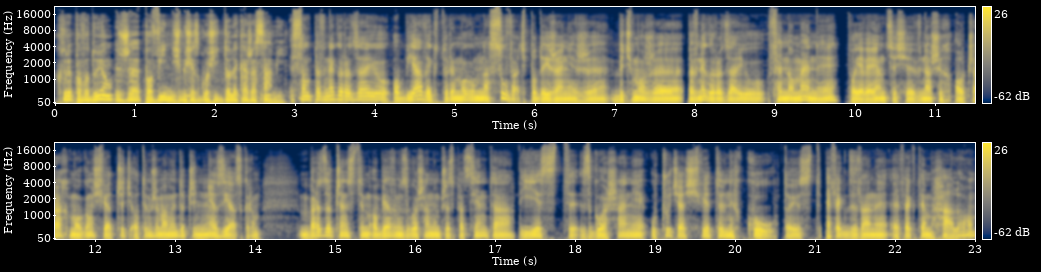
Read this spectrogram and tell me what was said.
które powodują, że powinniśmy się zgłosić do lekarza sami? Są pewnego rodzaju objawy, które mogą nasuwać podejrzenie, że być może pewnego rodzaju fenomeny pojawiające się w naszych oczach mogą świadczyć o tym, że mamy do czynienia z jaskrą. Bardzo częstym objawem zgłaszanym przez pacjenta jest zgłaszanie uczucia świetlnych kół. To jest efekt zwany efektem halo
